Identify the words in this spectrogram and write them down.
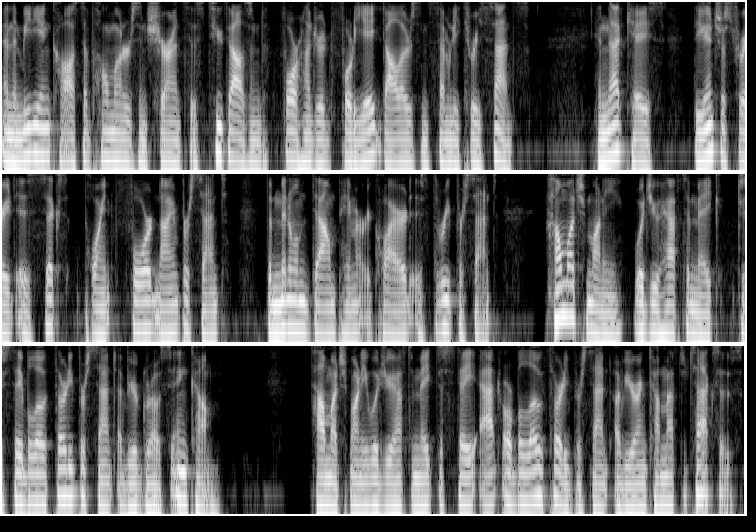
and the median cost of homeowners insurance is $2,448.73. In that case, the interest rate is 6.49%, the minimum down payment required is 3%. How much money would you have to make to stay below 30% of your gross income? How much money would you have to make to stay at or below 30% of your income after taxes?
